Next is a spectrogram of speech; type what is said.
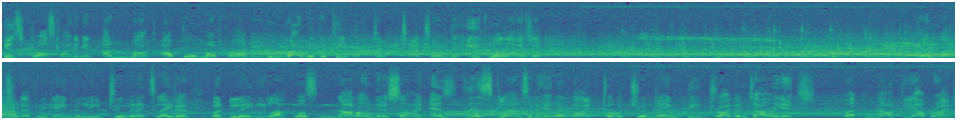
His cross finding an unmarked Abdol Marfavi, who rounded the keeper to touch home the equalizer. Have regained the lead two minutes later, but Lady Luck was not on their side as this glancing header by To Chun Meng beat Dragan Talajic, but not the upright.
